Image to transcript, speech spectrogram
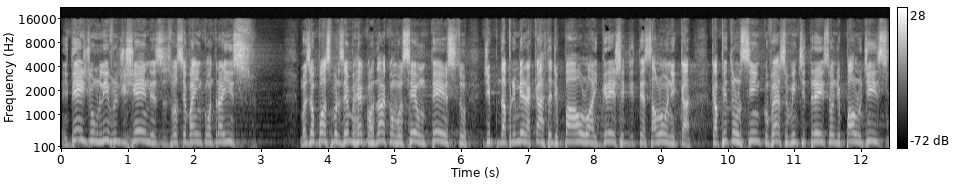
E desde o livro de Gênesis você vai encontrar isso. Mas eu posso, por exemplo, recordar com você um texto de, da primeira carta de Paulo à igreja de Tessalônica, capítulo 5, verso 23, onde Paulo diz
